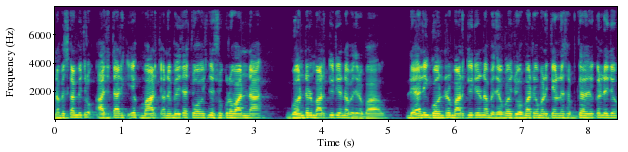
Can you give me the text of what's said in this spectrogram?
નમસ્કાર મિત્રો, આજ તારીખ એક માર્ચ અને બે હજાર ચોવીસને શુક્રવારના ગોંડલ માર્કેટિયરના બજાર ભાવ. ડેલી ગોંડલ માર્કેટિયરના બજાર ભાવ જોવા માટે અમારી ચેનલને સબસ્ક્રાઈબ કરી લેજો.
